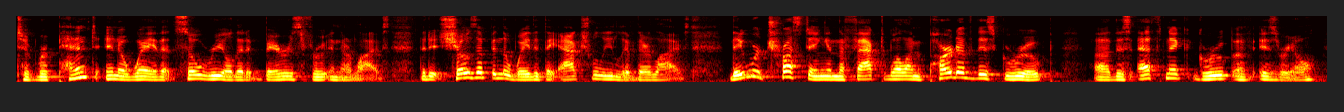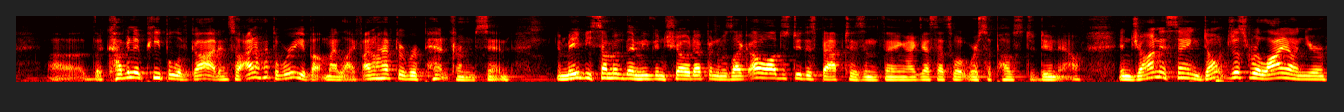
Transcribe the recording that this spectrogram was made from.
to repent in a way that's so real that it bears fruit in their lives, that it shows up in the way that they actually live their lives. They were trusting in the fact, well, I'm part of this group, uh, this ethnic group of Israel, uh, the covenant people of God, and so I don't have to worry about my life. I don't have to repent from sin. And maybe some of them even showed up and was like, oh, I'll just do this baptism thing. I guess that's what we're supposed to do now. And John is saying, don't just rely on your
